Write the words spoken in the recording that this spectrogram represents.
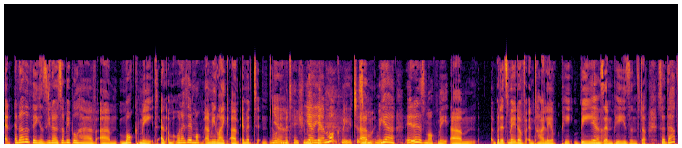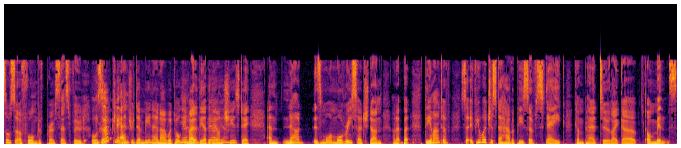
And another thing is, you know, some people have um, mock meat, and um, when I say mock, I mean like um, imita- not yeah. imitation yeah, meat, yeah, but mock meat. It is um, mock meat. yeah, it is mock meat. Um, but it's made of entirely of pe- beans Yeah. and peas and stuff. So that's also a form of processed food. Also, Exactly. Andrew Dembina and I were talking about it the other day on yeah. Tuesday, and now there's more and more research done on it. But the amount of so if you were just to have a piece of steak compared to like a or mince,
